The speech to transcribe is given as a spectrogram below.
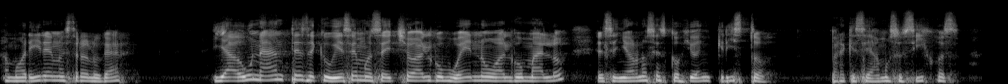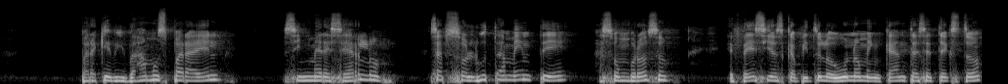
a morir en nuestro lugar. Y aún antes de que hubiésemos hecho algo bueno o algo malo, el Señor nos escogió en Cristo para que seamos sus hijos, para que vivamos para Él sin merecerlo. Es absolutamente asombroso. Efesios capítulo 1, me encanta ese texto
